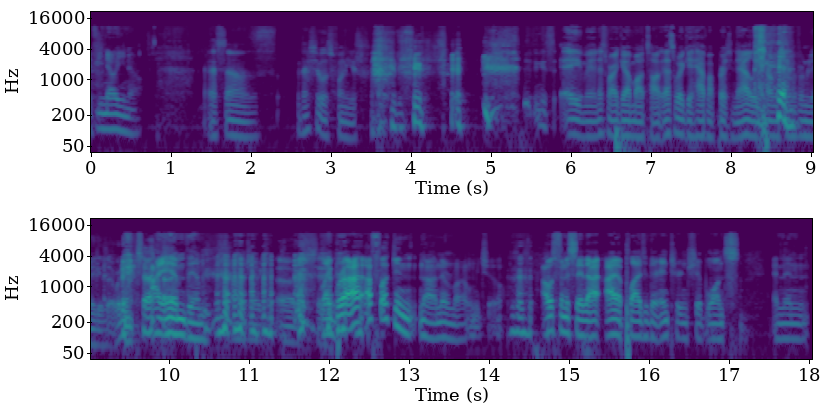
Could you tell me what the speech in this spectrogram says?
If you know, you know. That sounds. That shit was funny as fuck. hey man, that's where I got my talk. That's where I get half my personality coming from, niggas over there. I am them. Oh. Like, bro, I, I fucking nah. Never mind. Let me chill. I was finna say that I applied to their internship once, and then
